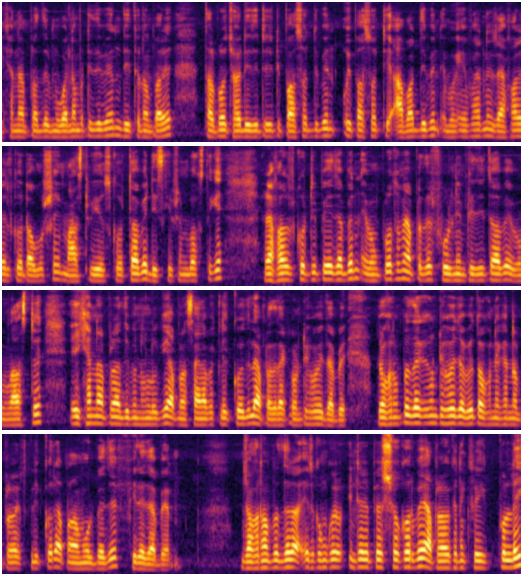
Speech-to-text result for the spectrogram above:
এখানে আপনাদের মোবাইল নাম্বারটি দিবেন, দ্বিতীয় নাম্বারে তারপর ছয় ডিজিটের একটি পাসওয়ার্ড দিবেন, ওই পাসওয়ার্ডটি আবার দিবেন এবং এখানে রেফারেল কোড অবশ্যই মাস্ট বি ইউজ করতে হবে ডিসক্রিপশন বক্স থেকে রেফারেল কোডটি পেয়ে যাবেন এবং প্রথমে আপনাদের ফুল নেমটি দিতে হবে এবং লাস্টে এইখানে আপনারা দেবেন হলো গিয়ে আপনার সাইন আপে ক্লিক করে দিলে আপনাদের অ্যাকাউন্টটি হয়ে যাবে। যখন আপনাদের অ্যাকাউন্টটি হয়ে যাবে, তখন এখানে আপনারা ক্লিক করে আপনারা মূল পেজে ফিরে যাবেন। যখন আপনাদের এরকম করে ইন্টারফেস শো করবে, আপনারা ওখানে ক্লিক করলেই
